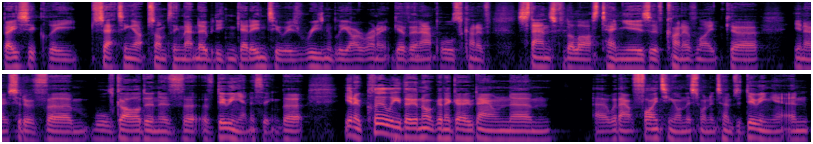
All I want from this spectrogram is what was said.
basically setting up something that nobody can get into is reasonably ironic given Apple's kind of stance for the last 10 years of kind of like, uh, you know, sort of um, walled garden of, uh, of doing anything. But, you know, clearly they're not going to go down. Um, uh, without fighting on this one in terms of doing it, and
